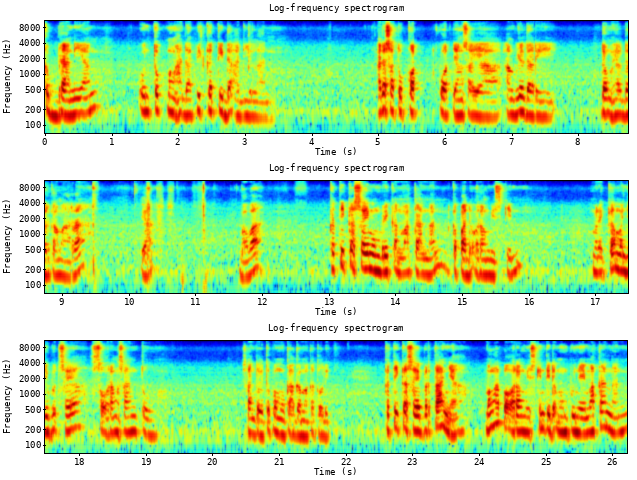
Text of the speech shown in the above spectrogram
keberanian untuk menghadapi ketidakadilan. Ada satu quote quote yang saya ambil dari Dom Helder Kamara ya bahwa ketika saya memberikan makanan kepada orang miskin mereka menyebut saya seorang santo. Santo itu pemuka agama Katolik. Ketika saya bertanya, mengapa orang miskin tidak mempunyai makanan?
